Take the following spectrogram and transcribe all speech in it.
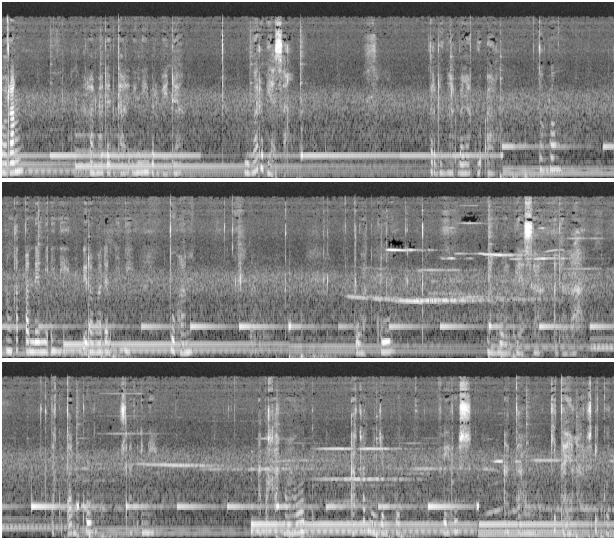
orang, Ramadan kali ini berbeda, luar biasa. Terdengar banyak doa, tolong angkat pandemi ini di Ramadan ini, Tuhan. Buatku yang luar biasa adalah ketakutanku akan menjemput virus atau kita yang harus ikut.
